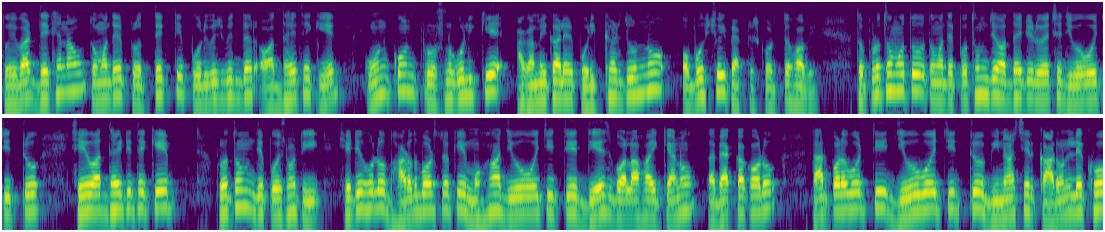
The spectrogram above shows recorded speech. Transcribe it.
তো এবার দেখে নাও তোমাদের প্রত্যেকটি পরিবেশবিদ্যার অধ্যায় থেকে কোন কোন প্রশ্নগুলিকে আগামীকালের পরীক্ষার জন্য অবশ্যই প্র্যাকটিস করতে হবে। তো প্রথমত তোমাদের প্রথম যে অধ্যায়টি রয়েছে জীববৈচিত্র্য, সেই অধ্যায়টি থেকে প্রথম যে প্রশ্নটি, সেটি হলো ভারতবর্ষকে মহা জীববৈচিত্র্যের দেশ বলা হয় কেন? তা ব্যাখ্যা করো। তার পরবর্তী জীববৈচিত্র্য বিনাশের কারণ লেখো।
